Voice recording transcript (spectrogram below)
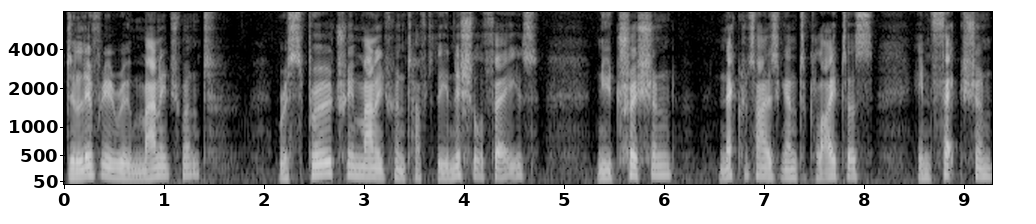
delivery room management, respiratory management after the initial phase, nutrition, necrotizing enterocolitis, infection,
